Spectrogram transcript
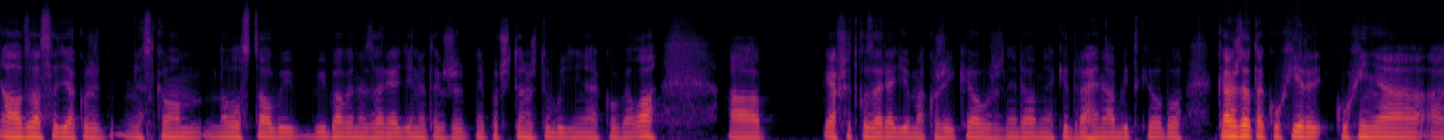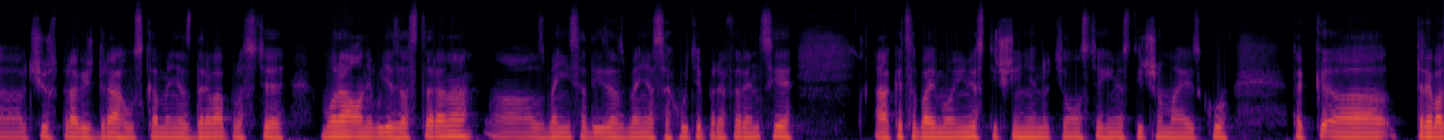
Ale v zásade akože dneska mám novostavby vybavené, zariadené, takže nepočítam, že to bude nejako veľa. A ja všetko zariadujem akože IKEA, že nedávam nejaké drahé nábytky, lebo každá tá kuchyr, kuchyňa, či už spravíš drahu z kameňa, z dreva, proste morálne bude zastaraná. Zmení sa dizajn, zmenia sa chute, preferencie a keď sa bavíme o investičných nehnuteľnostiach, investičnom majetku, tak uh, treba,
